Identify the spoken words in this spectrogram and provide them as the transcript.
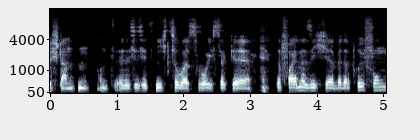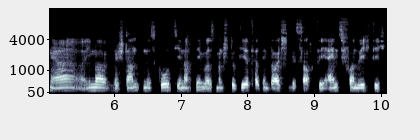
bestanden. Und äh, das ist jetzt nicht sowas, wo ich sage, äh, da freut man sich äh, bei der Prüfung, ja, immer bestanden ist gut, je nachdem, was man studiert hat. In Deutschland ist auch die Eins vorn wichtig.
